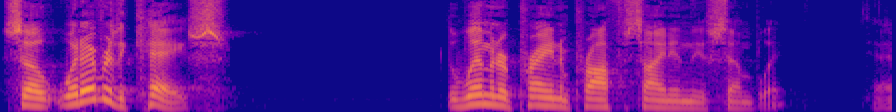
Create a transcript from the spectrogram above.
So, whatever the case, the women are praying and prophesying in the assembly. Okay?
